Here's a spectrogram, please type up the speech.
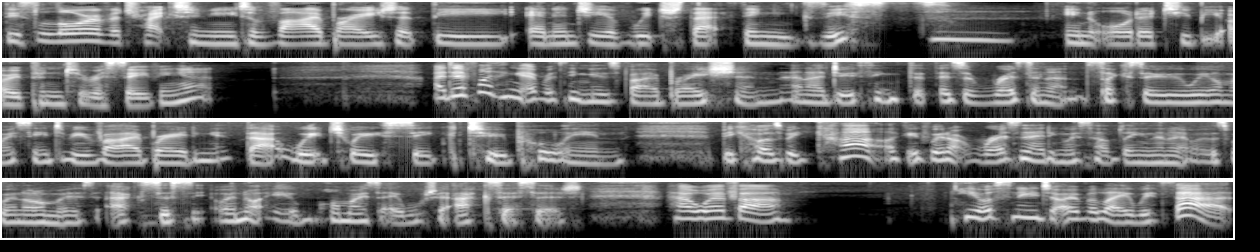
this law of attraction? You need to vibrate at the energy of which that thing exists in order to be open to receiving it. I definitely think everything is vibration, and I do think that there's a resonance. Like, so we almost need to be vibrating at that which we seek to pull in, because we can't. Like, if we're not resonating with something, then it was we're not almost accessing. We're not almost able to access it. However, you also need to overlay with that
